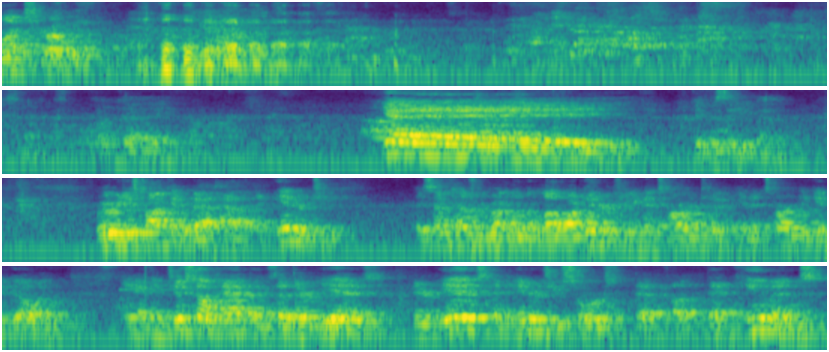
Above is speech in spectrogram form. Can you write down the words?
much trouble. Okay. Yay! Good to see you, man. We were just talking about how energy, and sometimes we run a little bit low on energy, and it's hard to and it's hard to get going. And it just so happens that there is there is an energy source that uh, that humans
